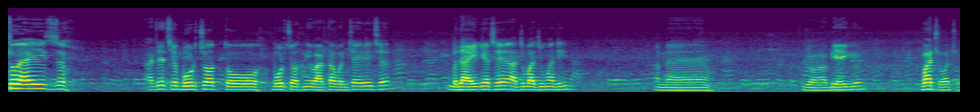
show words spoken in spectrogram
તો ગાઈઝ આજે છે બોરચોથ તો બોરચોથની વાર્તા વંચાઈ રહી છે. બધા આવી ગયા છે આજુબાજુમાંથી. અને જો આ બી આવી ગયો. વાંચો વાંચો.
